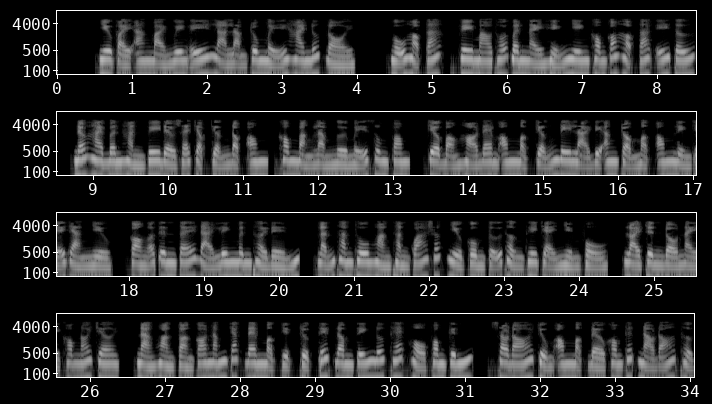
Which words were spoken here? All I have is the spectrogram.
Như vậy an bài nguyên ý là làm Trung Mỹ hai nước đội. Ngũ hợp tác, phi mau thối bên này hiển nhiên không có hợp tác ý tứ, nếu hai bên hành vi đều sẽ chọc trận độc ong, không bằng làm người Mỹ xung phong, chờ bọn họ đem ong mật chẩn đi lại đi ăn trộm mật ong liền dễ dàng nhiều, còn ở tinh tế đại liên minh thời điểm, lãnh thanh thu hoàn thành quá rất nhiều cùng tử thần thi chạy nhiệm vụ, loại trình độ này không nói chơi, nàng hoàn toàn có nắm chắc đem mật dịch trực tiếp đâm tiếng nước thép hộ phong kính, sau đó dùng ong mật đều không thích nào đó thực.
